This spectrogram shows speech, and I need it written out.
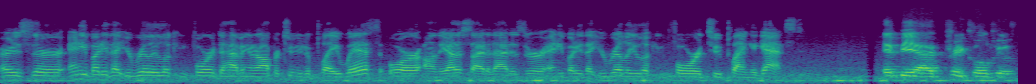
or is there anybody that you're really looking forward to having an opportunity to play with? Or on the other side of that, is there anybody that you're really looking forward to playing against? It'd be uh, pretty cool to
